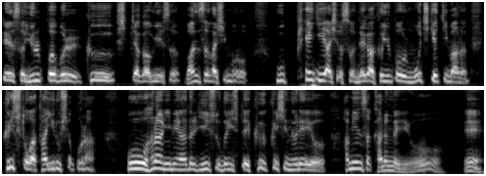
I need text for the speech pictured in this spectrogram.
그래서 율법을 그 십자가 위에서 완성하심으로 폐기하셔서 내가 그 율법을 못 지켰지만은 그리스도가 다 이루셨구나. 오 하나님의 아들 예수 그리스도의 그 크신 은혜요 하면서 가는 거예요. 예.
